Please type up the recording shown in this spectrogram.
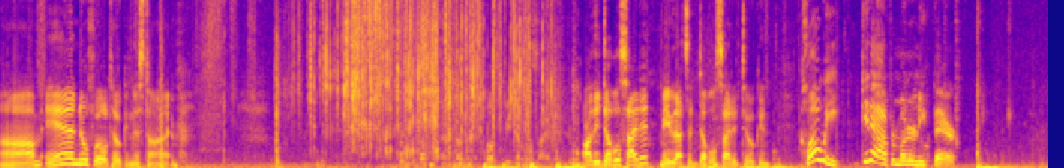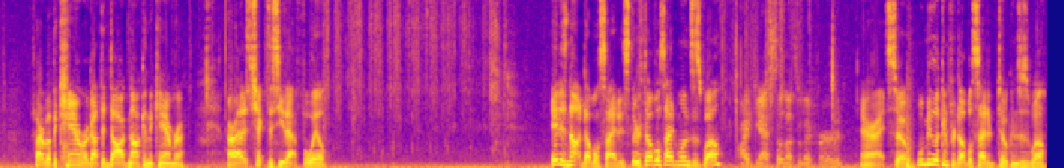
Um, and no foil token this time. Are they double-sided? Maybe that's a double-sided token. Chloe, get out from underneath there. Sorry about the camera. Got the dog knocking the camera. All right, let's check to see that foil. It is not double-sided. So there's double-sided ones as well. I guess so. That's what I've heard. All right, so we'll be looking for double-sided tokens as well.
